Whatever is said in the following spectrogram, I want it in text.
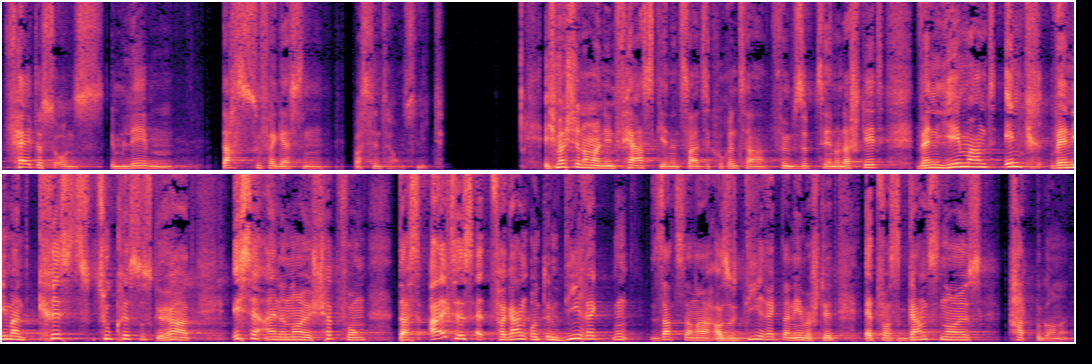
fällt es uns im Leben, das zu vergessen, was hinter uns liegt? Ich möchte nochmal in den Vers gehen, in 2. Korinther 5, 17. Und da steht, wenn jemand, in, wenn jemand Christ, zu Christus gehört, ist er eine neue Schöpfung. Das Alte ist vergangen und im direkten Satz danach, also direkt daneben steht, etwas ganz Neues hat begonnen.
